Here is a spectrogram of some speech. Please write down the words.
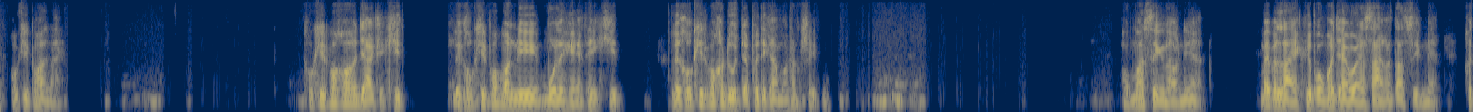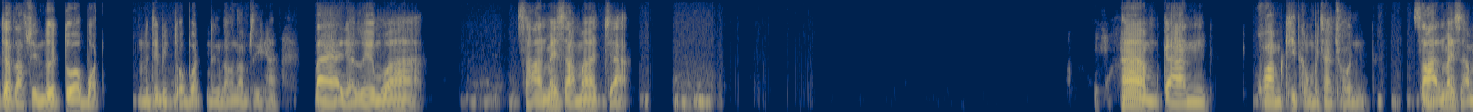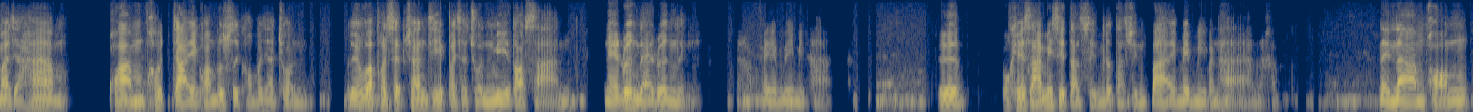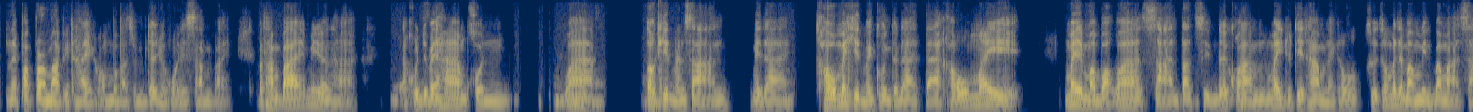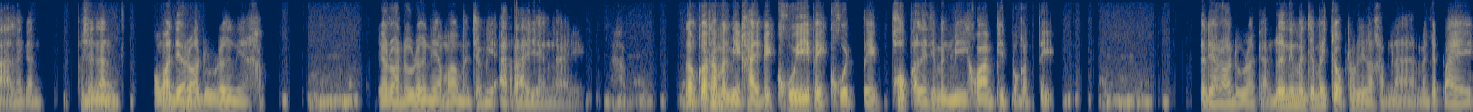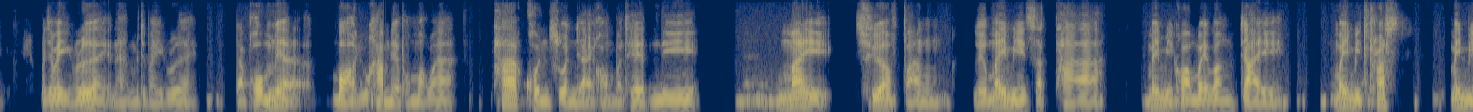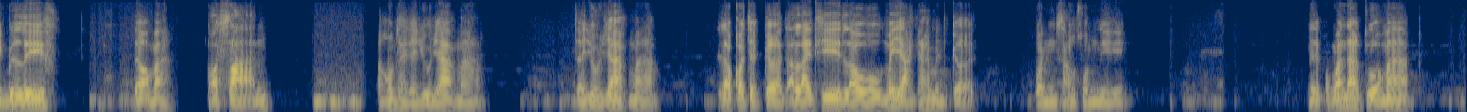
เขาคิดเพราะอะไรเขาคิดเพราะเขาอยากจะคิด หรือเขาคิดเพราะมันมีมูลเหตุให้คิด รือเขาคิดว่าเขาดูจากพฤติกรรมของทักษิณผมว่าสิ่งเหล่านี้ไม่เป็นไรคือผมเข้าใจวลาศาลเขาตัดสินเนี่ยเขาจะตัดสินโดยตัวบท มันจะมีตัวบท1 2 3 4 5แต่อย่าลืมว่าศาลไม่สามารถจะ ห้ามการความคิดของประชาชนศาลไม่สามารถจะห้ามความเข้าใจความรู้สึกของประชาชน หรือว่า perception ที่ประชาชนมีต่อศาลในเรื่องใดเรื่องหนึ่ง นะครับไม่ไม่มีทาง คือโอเคศาลมีสิทธิ์ตัดสินก็ตัดสินไปไม่มีปัญหานะครับ ในนามของในพระประมาภิไธยของพระบาทสมเด็จเจ้าอยู่หัวได้ซ้ำไป ก็ทำไปไม่มีปัญหา แต่คุณจะไปห้ามคนว่าต้องคิดเหมือนศาลไม่ได้ เขาไม่คิดเหมือนคุณก็ได้ แต่เขาไม่ไม่มาบอกว่าศาลตัดสินด้วยความไม่ยุติธรรมอะเขาคือเขาไม่ได้มาหมิ่นประมาทศาลแล้วกัน เพราะฉะนั้นผมว่าเดี๋ยวรอดูเรื่องเนี้ครับ เดี๋ยวรอดูเรื่องเนี้ว่ามันจะมีอะไรยังไงนะครับ แล้วก็ถ้ามันมีใครไปคุยไปขุดไปพบอะไรที่มันมีความผิดปกติ ก็เดี๋ยวรอดูแล้วกัน เรื่องนี้มันจะไม่จบเท่านี้หรอกครับนะ มันจะไปมันจะไปอีกเรื่อยนะ มันจะไปอีกเรื่อย แต่ผมเนี่ยบอกอยู่คำเดียวผมบอกว่า ถ้าคนส่วนใหญ่ของประเทศนี้ไม่เชื่อฟัง หรือไม่มีศรัทธา ไม่มีความไว้วางใจ ไม่มี trust ไม่มี belief นึกออกไหมต่อศาลสังคมไทยจะอยู่ยากมาก จะอยู่ยากมาก แล้วก็จะเกิดอะไรที่เราไม่อยากจะให้มันเกิดบนสังคมนี้นี่ผมว่าน่ากลัวมาก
